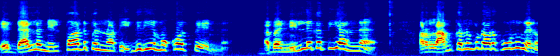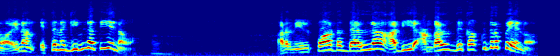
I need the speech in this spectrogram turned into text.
ඒ දැල්ල නිල් පාට පෙන්නාට ඉදිරියේ මොකවත් පේන්නේ නැහැ. හැබැයි නිල් එක තියන්නේ අර ලං කරනකොට අර කුණු වෙනවා. එහෙනම් එතන ගින්න තියෙනවා. අර නිල් පාට දැල්ල අඩි අඟල් දෙකක් විතර පේනවා.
